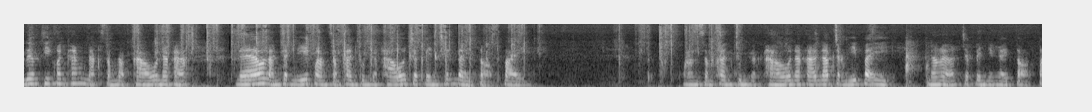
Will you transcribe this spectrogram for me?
เรื่องที่ค่อนข้างหนักสำหรับเขานะคะ แล้วหลังจากนี้ความสัมพันธ์คุณกับเขาจะเป็นเช่นใดต่อไป ความสัมพันธ์คุณกับเขานะคะ นับจากนี้ไปนะคะจะเป็นยังไงต่อไป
